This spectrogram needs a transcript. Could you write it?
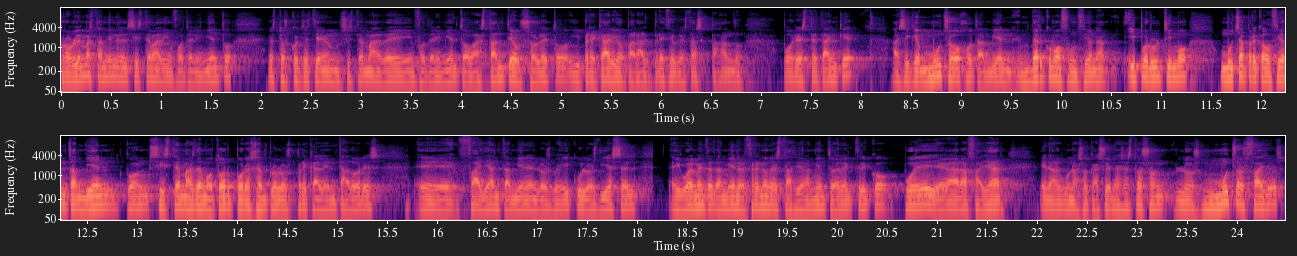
Problemas también en el sistema de infotenimiento. Estos coches tienen un sistema de infotenimiento bastante obsoleto y precario para el precio que estás pagando por este tanque. Así que mucho ojo también en ver cómo funciona. Y por último, mucha precaución también con sistemas de motor. Por ejemplo, los precalentadores eh, fallan también en los vehículos diésel. E igualmente también el freno de estacionamiento eléctrico puede llegar a fallar en algunas ocasiones. Estos son los muchos fallos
